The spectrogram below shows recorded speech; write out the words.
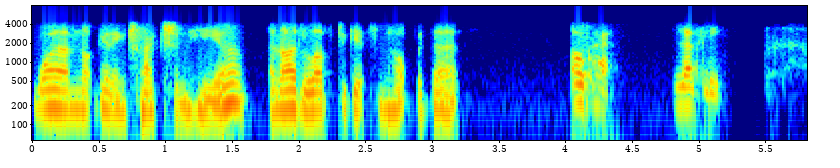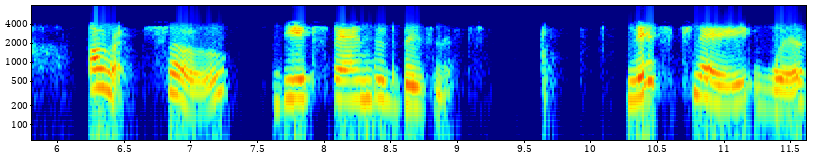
why I'm not getting traction here, and I'd love to get some help with that. Okay, lovely. All right, so the expanded business. Let's play with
